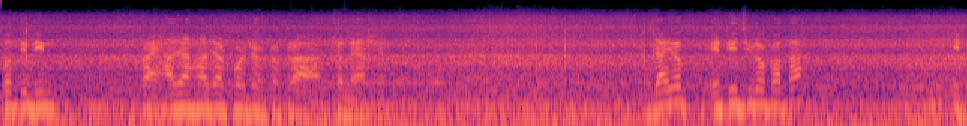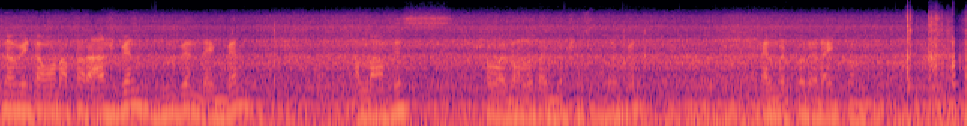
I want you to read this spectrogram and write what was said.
প্রতিদিন প্রায় হাজার হাজার পর্যটকরা চলে আসে। যাই হোক, এটি ছিল কথা। ইটনামি তেমন আপনারা আসবেন, ঘুরবেন, দেখবেন। আল্লাহ হাফিজ। সবাই ভালো থাকবেন, সুস্থ থাকবেন। হেলমেট পরে রাইড করবেন।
